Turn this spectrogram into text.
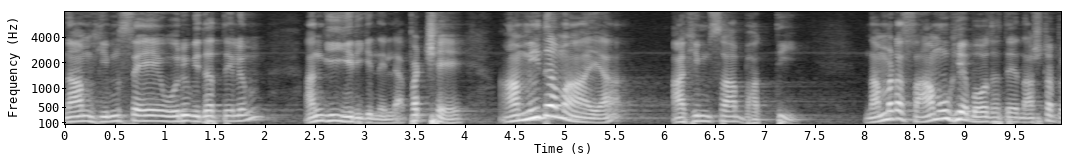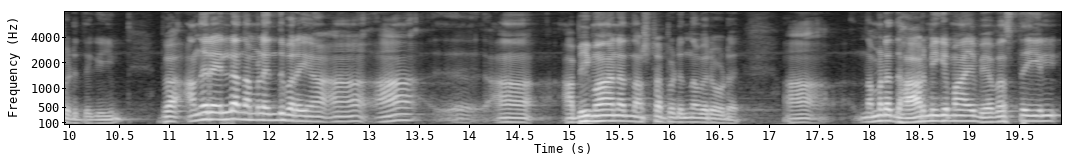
നാം ഹിംസയെ ഒരു വിധത്തിലും അംഗീകരിക്കുന്നില്ല. പക്ഷേ അമിതമായ അഹിംസാ ഭക്തി നമ്മുടെ സാമൂഹ്യ ബോധത്തെ നഷ്ടപ്പെടുത്തുകയും ഇപ്പോൾ അന്നേരം എല്ലാം നമ്മൾ എന്ത് പറയുക ആ ആ അഭിമാനം നഷ്ടപ്പെടുന്നവരോട് നമ്മുടെ ധാർമ്മികമായ വ്യവസ്ഥയിൽ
